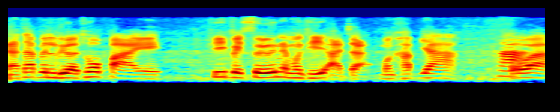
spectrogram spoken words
นะถ้าเป็นเรือทั่วไปที่ไปซื้อเนี่ยบางทีอาจจะบังคับยากค่ะเพราะว่า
